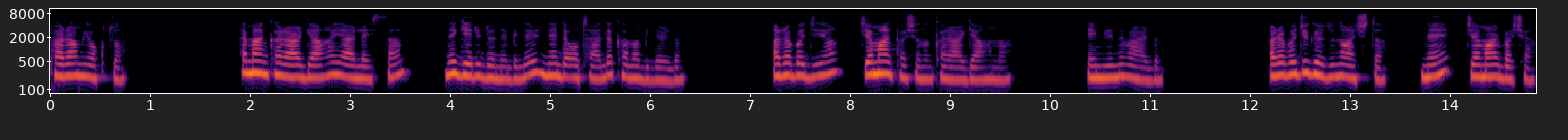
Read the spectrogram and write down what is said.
param yoktu. Hemen karargaha yerleşsem ne geri dönebilir ne de otelde kalabilirdim. Arabacıya Cemal Paşa'nın karargahına. Emrini verdim. Arabacı gözünü açtı. Ne? Cemal Paşa.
